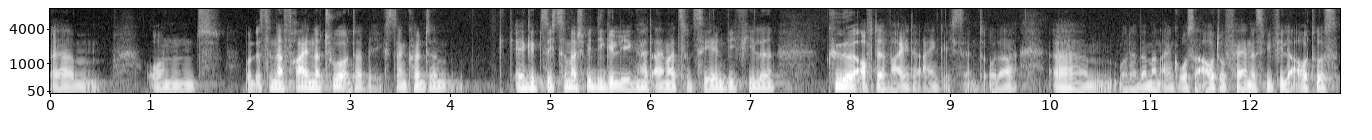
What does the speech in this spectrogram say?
ähm, und, und ist in der freien Natur unterwegs, dann könnte, ergibt sich zum Beispiel die Gelegenheit, einmal zu zählen, wie viele Kühe auf der Weide eigentlich sind. Oder, ähm, oder wenn man ein großer Autofan ist, wie viele Autos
